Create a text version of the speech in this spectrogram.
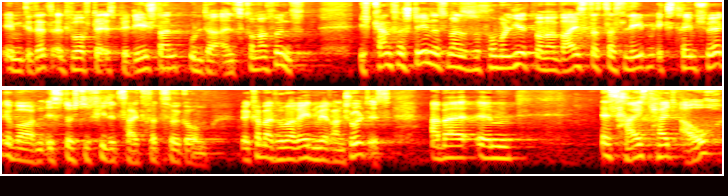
Im Gesetzentwurf der SPD stand unter 1,5. Ich kann verstehen, dass man das so formuliert, weil man weiß, dass das Leben extrem schwer geworden ist durch die viele Zeitverzögerung. Wir können mal darüber reden, wer daran schuld ist. Aber ähm, es heißt halt auch,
